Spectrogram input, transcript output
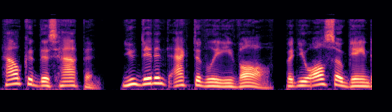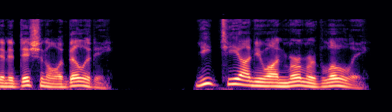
How could this happen? You didn't actively evolve, but you also gained an additional ability. Yi Tianyuan murmured lowly.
